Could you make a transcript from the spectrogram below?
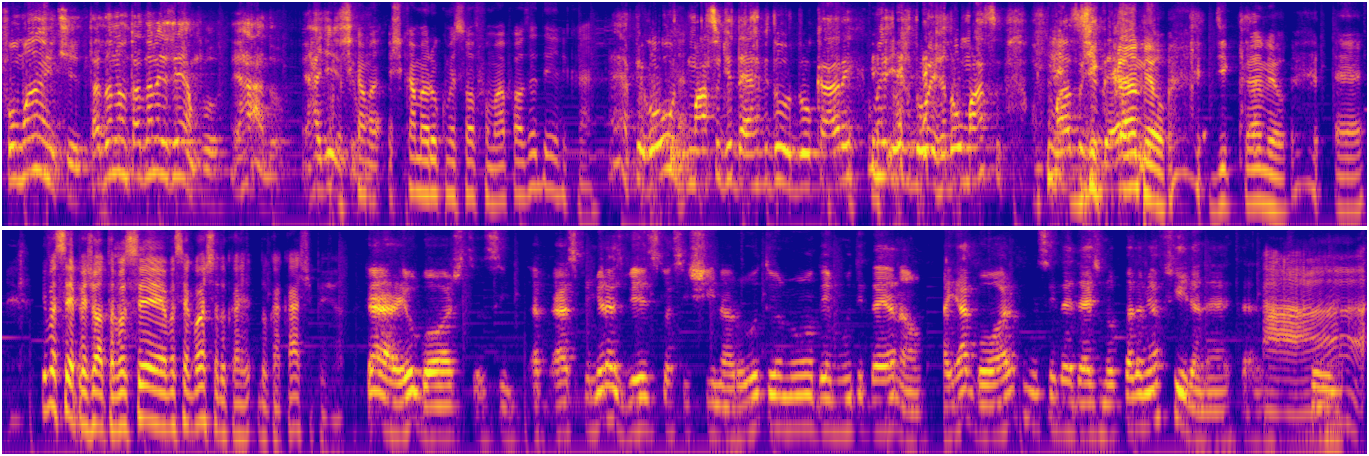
Fumante, tá dando, tá dando exemplo. Errado. Erradíssimo. Os Kamaru começou a fumar por causa dele, cara. É, pegou o maço de derby do, do cara e herdou, herdou o maço, o maço de, De derby. camel. De camel. É. E você, PJ, você, você gosta do, do Kakashi, PJ? Cara, eu gosto, assim, as primeiras vezes que eu assisti Naruto, eu não dei muita ideia, não. Aí agora comecei a dar ideia de novo por causa da minha filha, né, cara? Ah!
